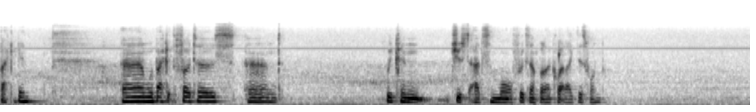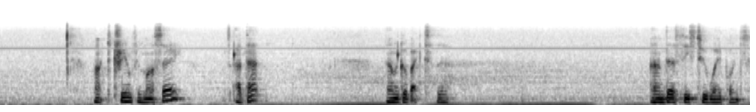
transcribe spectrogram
Back again and we're back at the photos and we can to add some more. For example I quite like this one. Arc de Triomphe in Marseille. Let's add that. And we go back to the and there's these two waypoints.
